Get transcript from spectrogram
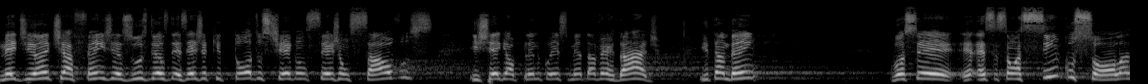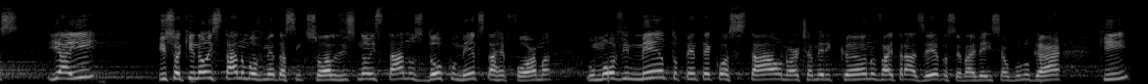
mediante a fé em Jesus, Deus deseja que todos chegam, sejam salvos e cheguem ao pleno conhecimento da verdade. E também, você, essas são as cinco solas, e aí, isso aqui não está no movimento das cinco solas, isso não está nos documentos da reforma. O movimento pentecostal norte-americano vai trazer, você vai ver isso em algum lugar, que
